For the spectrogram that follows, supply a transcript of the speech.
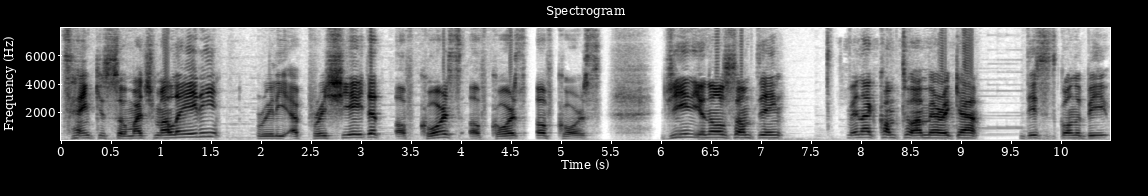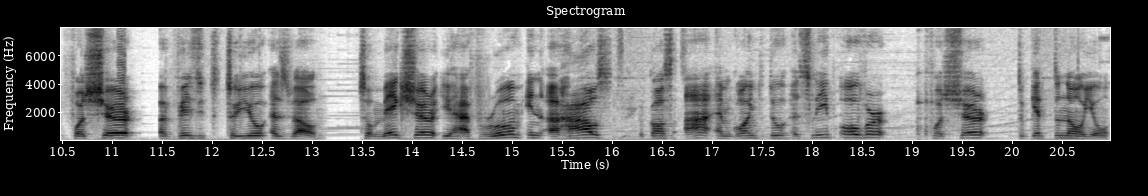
thank you so much, my lady? Really appreciate it. Of course, of course, of course. Jean, you know something? When I come to America, this is gonna be for sure a visit to you as well. So make sure you have room in a house because I am going to do a sleepover for sure to get to know you,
